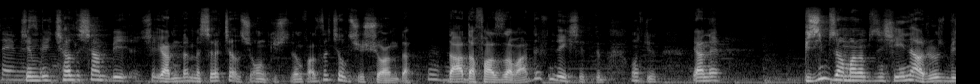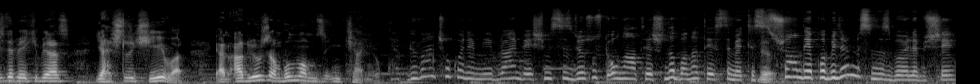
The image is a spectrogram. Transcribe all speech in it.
Sevmesi Şimdi bir çalışan bir şey yanında mesela çalışıyor 10 kişiden fazla çalışıyor şu anda. Daha da fazla vardı. Şimdi eksilttim. Onun için yani bizim zamanımızın şeyini arıyoruz. Bizde belki biraz yaşlılık şeyi var. Yani arıyoruz ama bulmamıza imkan yok. Güven çok önemli İbrahim Bey. Şimdi siz diyorsunuz ki 16 yaşında bana teslim etti. Siz Evet. şu anda yapabilir misiniz böyle bir şey?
